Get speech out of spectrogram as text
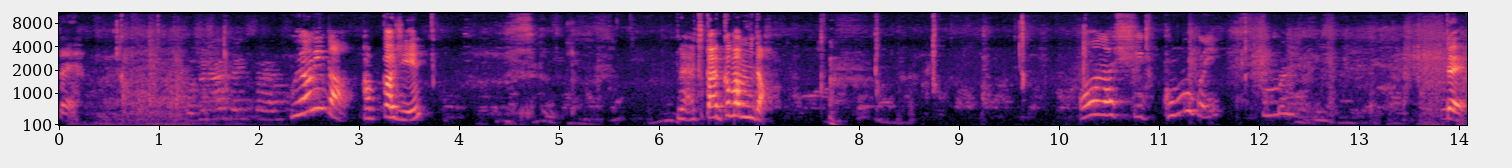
네. 고양이다. 밥까지. 네, 아주 깔끔합니다. 어, 나씨 정말 네.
